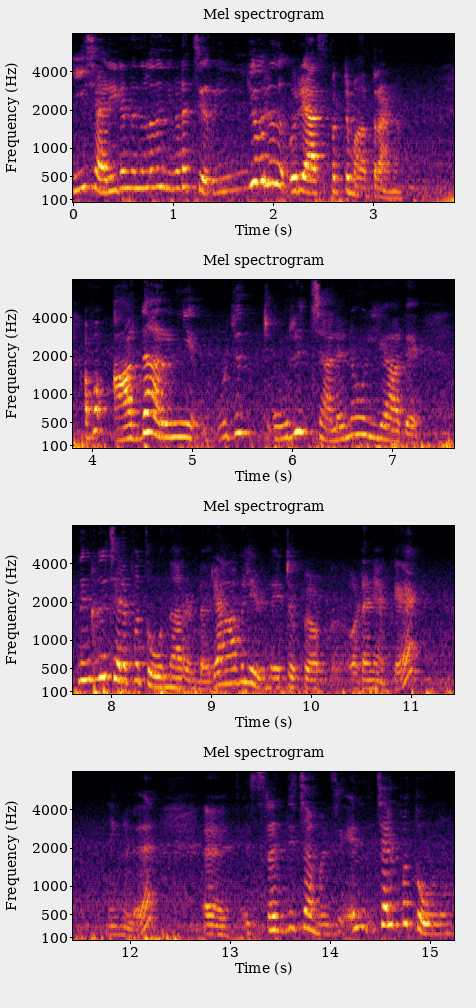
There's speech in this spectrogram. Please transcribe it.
ഈ ശരീരം എന്നുള്ളത് നിങ്ങളുടെ ചെറിയൊരു ഒരു ആസ്പെക്ട് മാത്രമാണ് അപ്പോൾ അതറിഞ്ഞ് ഒരു ഒരു ചലനവും ഇല്ലാതെ നിങ്ങൾക്ക് ചിലപ്പോൾ തോന്നാറുണ്ടോ? രാവിലെ എഴുന്നേറ്റൊക്കെ ഉടനെയൊക്കെ നിങ്ങൾ ശ്രദ്ധിച്ചാൽ മനസ്സിൽ ചിലപ്പോൾ തോന്നും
